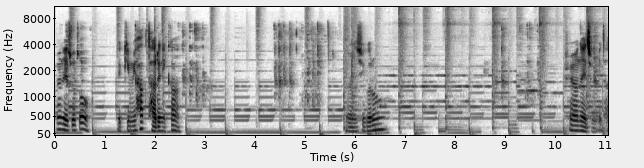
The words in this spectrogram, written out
표현해줘도 느낌이 확 다르니까 이런 식으로 표현해 줍니다.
